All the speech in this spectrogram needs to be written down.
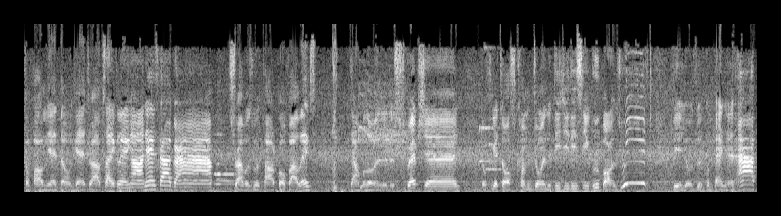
Come follow me at Don't Get Drop Cycling on Instagram. Strava's Zwift Power Profile links down below in the description. Don't forget to also come join the DGDC group on Zwift via your Zwift Companion app.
